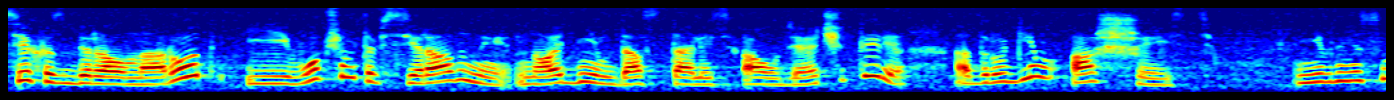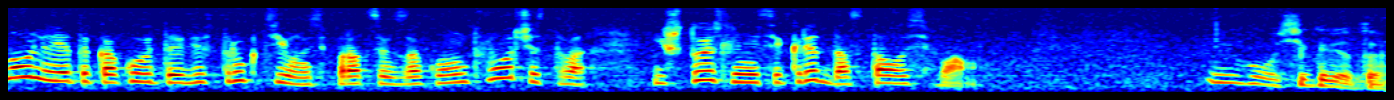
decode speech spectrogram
Всех избирал народ, и, в общем-то, все равны, но одним достались Audi A4, а другим A6. Не внесло ли это какую-то деструктивность в процесс законотворчества, и что, если не секрет, досталось вам? Никакого секрета.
